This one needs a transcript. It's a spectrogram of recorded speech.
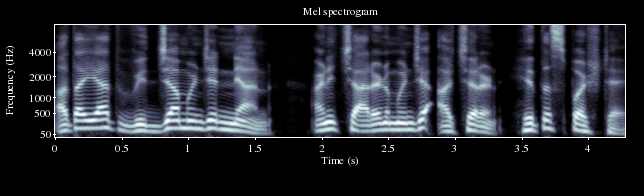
आता यात विद्या म्हणजे ज्ञान आणि चारण म्हणजे आचरण हे तर स्पष्ट आहे.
